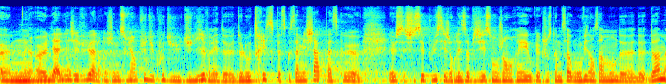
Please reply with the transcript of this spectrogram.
Euh, là, j'ai vu, alors je me souviens plus du coup du, livre et de, l'autrice parce que ça m'échappe parce que je, sais plus, c'est genre les objets sont genrés ou quelque chose comme ça où on vit dans un monde d'hommes.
